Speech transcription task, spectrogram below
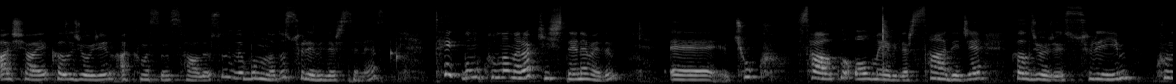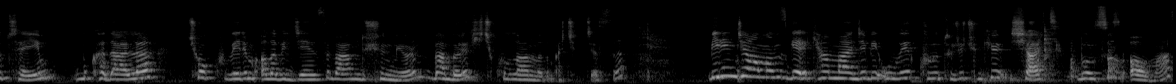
aşağıya kalıcı ojenin akmasını sağlıyorsunuz ve bununla da sürebilirsiniz. Tek bunu kullanarak hiç denemedim. Ee, çok sağlıklı olmayabilir. Sadece kalıcı ojeyi süreyim, kurutayım. Bu kadarla çok verim alabileceğinizi ben düşünmüyorum. Ben böyle hiç kullanmadım açıkçası. Birinci almanız gereken bence bir UV kurutucu çünkü şart. Bunsuz olmaz.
